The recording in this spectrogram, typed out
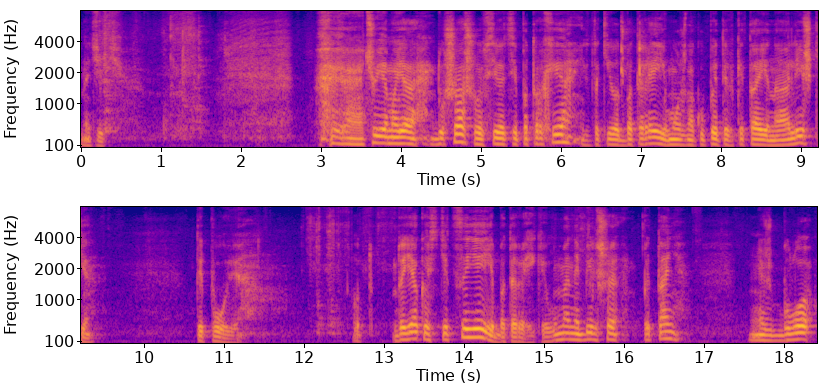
Значить, е, чує моя душа, що всі ці потрохи і такі от батареї можна купити в Китаї на Алішки типові. От до якості цієї батарейки у мене більше питань, ніж було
